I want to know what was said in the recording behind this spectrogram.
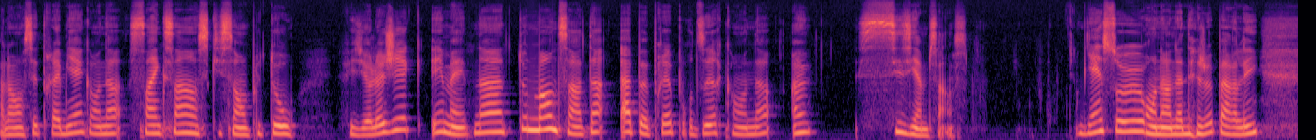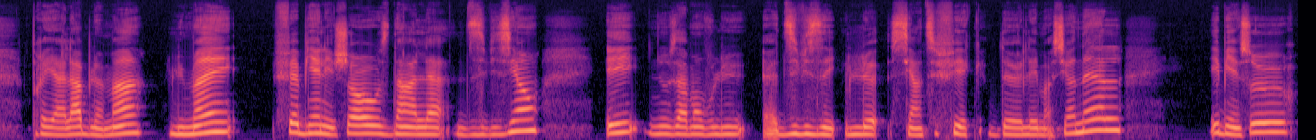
Alors, on sait très bien qu'on a cinq sens qui sont plutôt physiologiques et maintenant, tout le monde s'entend à peu près pour dire qu'on a un sixième sens. Bien sûr, on en a déjà parlé préalablement. L'humain fait bien les choses dans la division et nous avons voulu euh, diviser le scientifique de l'émotionnel et bien sûr,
